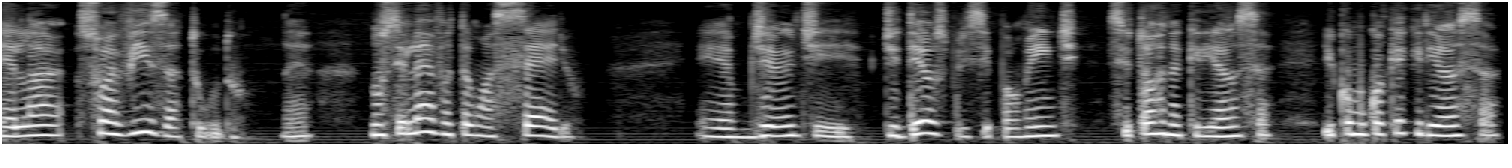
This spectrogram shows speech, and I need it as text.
ela suaviza tudo, né? Não se leva tão a sério é, diante de Deus, principalmente, se torna criança e, como qualquer criança,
